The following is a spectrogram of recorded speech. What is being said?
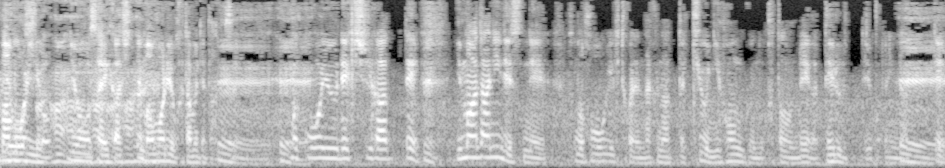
守りを、はい。要塞化してはい。守りを固めてたんですよ。ええまあ、こういう歴史があってえ、未だにですね、その砲撃とかで亡くなった旧日本軍の方の例が出るっていうことになって、え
